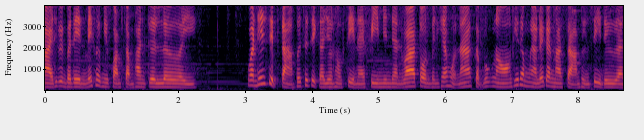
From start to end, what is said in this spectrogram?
ายที่เป็นประเด็นไม่เคยมีความสัมพันธ์เกินเลย วันที่ 13 พฤศจิกายน 64 นายฟิล์มยืนยันว่าตนเป็นแค่หัวหน้ากับลูกน้องที่ทำงานด้วยกันมา 3-4 เดือน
